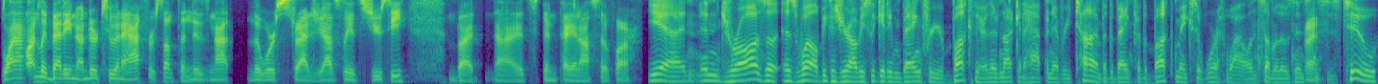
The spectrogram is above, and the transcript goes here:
blindly betting under two and a half or something is not the worst strategy. Obviously, it's juicy, but uh, it's been paying off so far. Yeah, and, and draws uh, as well because you're obviously getting bang for your buck there. They're not going to happen every time, but the bang for the buck makes it worthwhile in some of those instances right. too.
